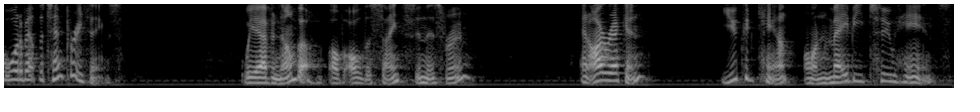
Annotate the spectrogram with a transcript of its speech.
Well, what about the temporary things? We have a number of older saints in this room, and I reckon you could count on maybe two hands,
